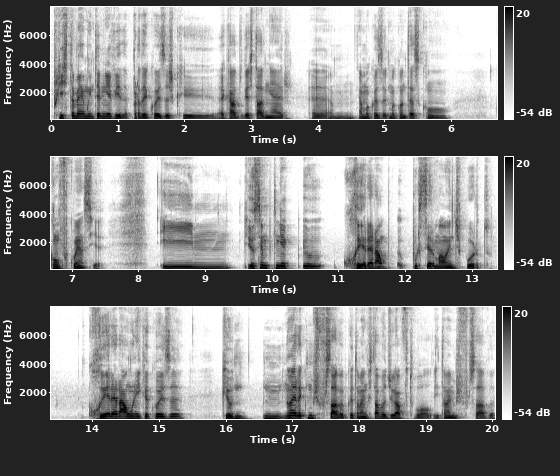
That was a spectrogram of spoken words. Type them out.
Porque isto também é muito a minha vida. Perder coisas que acabo de gastar dinheiro um, é uma coisa que me acontece com, com frequência. E hum, eu sempre tinha. Eu, correr era. Por ser mau em desporto, correr era a única coisa que eu. Não era que me esforçava, porque eu também gostava de jogar futebol e também me esforçava,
